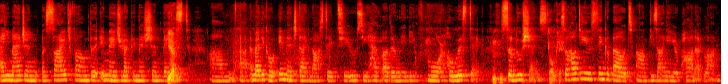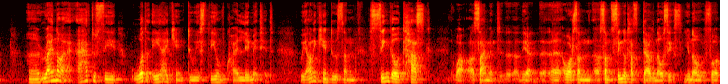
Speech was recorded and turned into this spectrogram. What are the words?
I imagine aside from the image recognition based yeah. um, uh, medical image diagnostic tools, you have other maybe more holistic mm-hmm. solutions. Okay. So, how do you think about um, designing your product line? Uh, right now, I have to see what AI can do is still quite limited. We only can do some single task, well, assignment, uh, yeah, uh, or some uh, some single task diagnosis. You know, for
